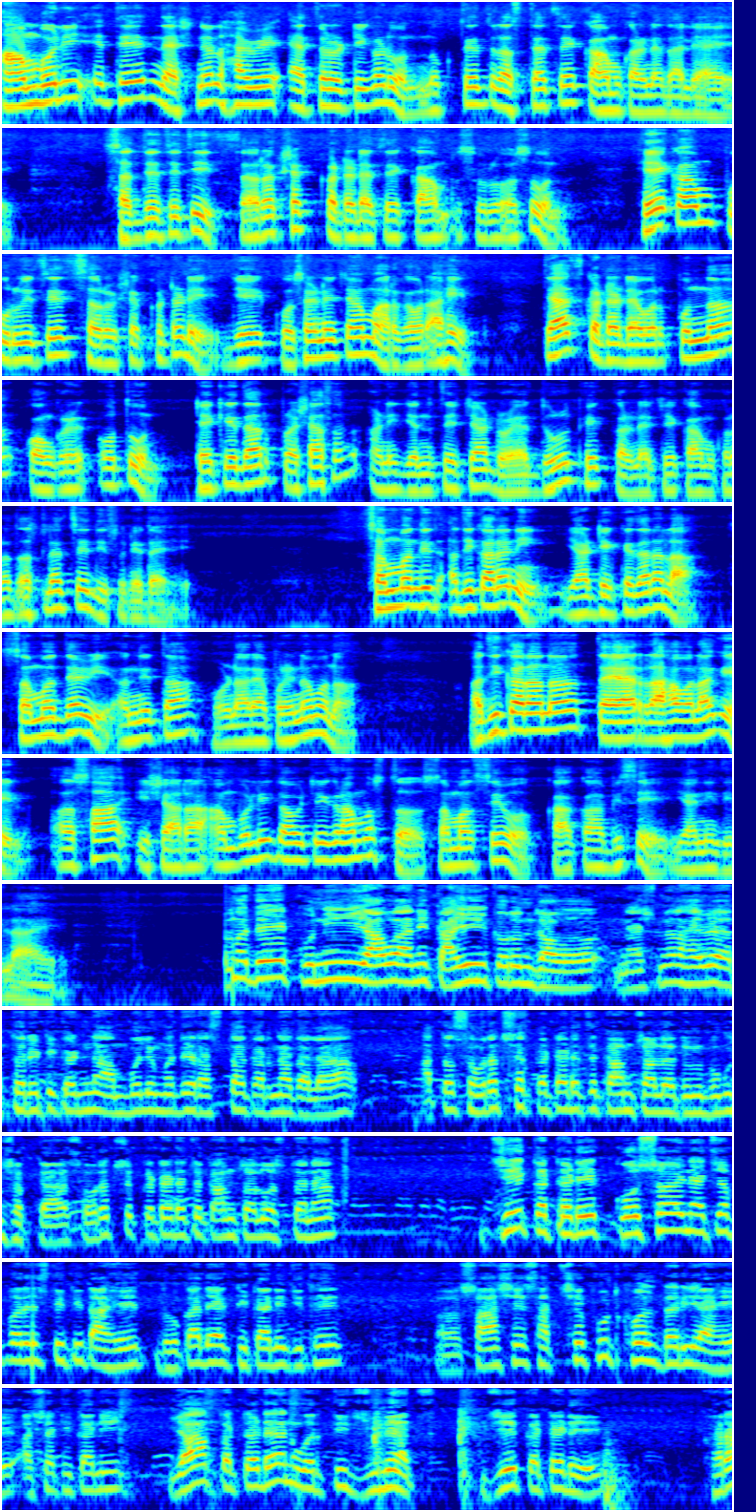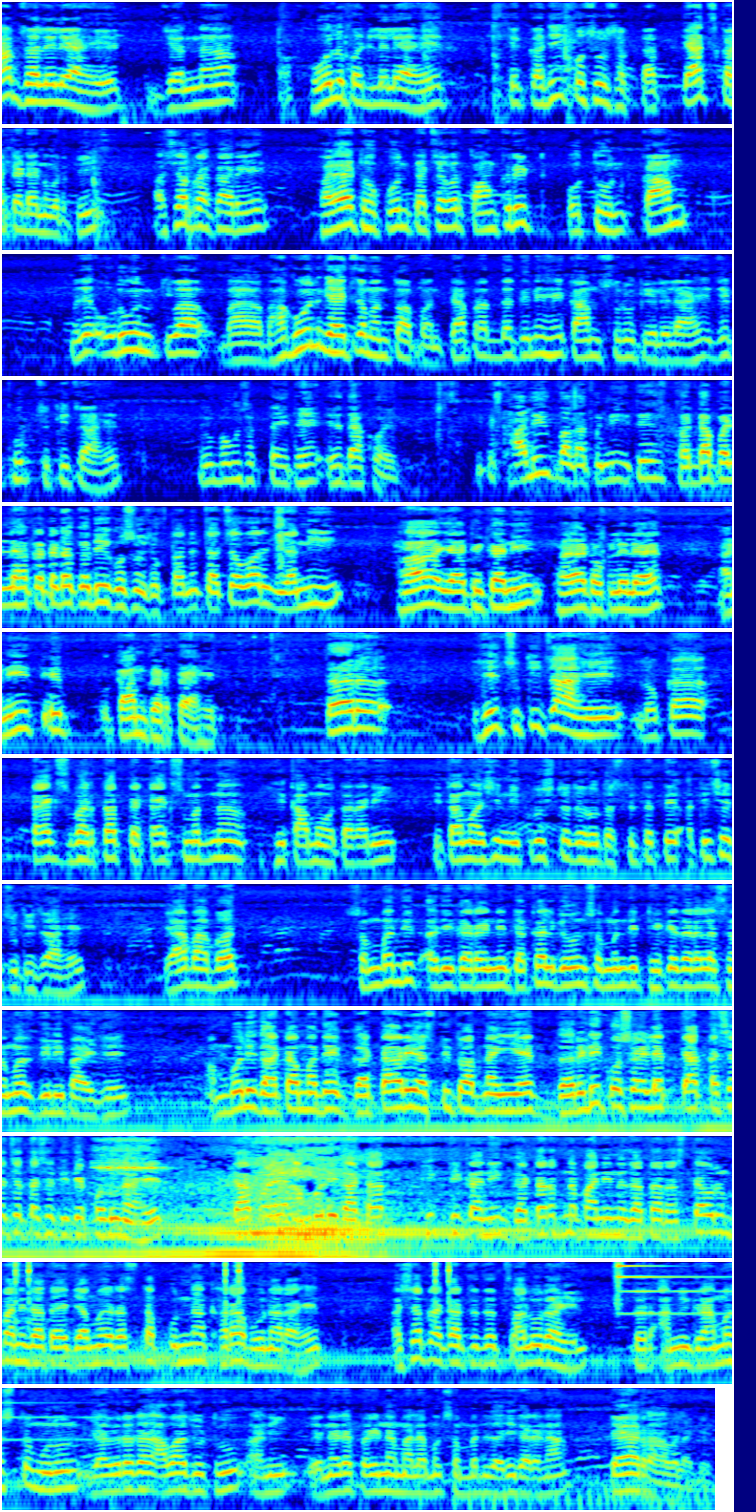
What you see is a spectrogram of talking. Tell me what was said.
आंबोली येथे national highway अथॉरिटीकडून नुकतेच रस्त्याचे काम करण्यात आले आहे. सद्यस्थितीत संरक्षक कटड्याचे काम सुरू असून हे काम पूर्वीचेच संरक्षक कटडे जे कोसळण्याच्या मार्गावर आहेत त्याच कटड्यावर पुन्हा काँक्रीट ओतून ठेकेदार प्रशासन आणि जनतेच्या डोळ्यात धूळफेक करण्याचे काम करत असल्याचे दिसून येत आहे. संबंधित अधिकाऱ्यांनी या ठेकेदाराला समज द्यावी अन्यथा होणाऱ्या परिणामांना अधिकाऱ्यांना तयार राहावं लागेल असा इशारा आंबोली गावचे ग्रामस्थ समाजसेवक काका भिसे यांनी दिला आहे. मध्ये कुणी यावं आणि काही करून जावं नॅशनल हायवे अथॉरिटीकडनं आंबोलीमध्ये रस्ता करण्यात आला. आता संरक्षक कटाड्याचं काम चालू आहे तुम्ही बघू शकता. संरक्षक कटाड्याचं काम चालू असताना जे कठडे कोसळण्याच्या परिस्थितीत आहेत धोकादायक ठिकाणी जिथे सहाशे सातशे फूट खोल दरी आहे अशा ठिकाणी या कटड्यांवरती जुन्याच जे कटडे खराब झालेले आहेत ज्यांना होल पडलेले आहेत ते कधी कोसळू शकतात. त्याच कटड्यांवरती अशा प्रकारे फळ्या ठोकून त्याच्यावर कॉन्क्रीट ओतून काम म्हणजे उडवून किंवा भा- भागवून घ्यायचं म्हणतो आपण त्या पद्धतीने हे काम सुरू केलेलं आहे जे खूप चुकीचं आहे. तुम्ही बघू शकता इथे हे दाखवाय इथे खाली बघा तुम्ही इथे खड्डा पडला हा कटडा कधीही कोसळू शकतो. आणि त्याच्यावर यांनी हा या ठिकाणी फळ्या ठोकलेल्या आहेत आणि ते काम करत आहेत. तर हे चुकीचं आहे. लोक टॅक्स भरतात त्या टॅक्समधनं ही कामं होतात आणि ही कामं अशी निकृष्ट जर होत असतील तर ते अतिशय चुकीचं आहे. याबाबत संबंधित अधिकाऱ्यांनी दखल घेऊन संबंधित ठेकेदाराला समज दिली पाहिजे. आंबोली घाटामध्ये गटारी अस्तित्वात नाही आहेत. दरडी कोसळल्यात त्या तशाच्या तशा तिथे पडून आहेत. त्यामुळे आंबोली घाटात ठिकठिकाणी गटारातनं पाणी न जाता रस्त्यावरून पाणी जात आहे. ज्यामुळे रस्ता पुन्हा खराब होणार आहे. अशा प्रकारचं जर चालू राहील तर आम्ही ग्रामस्थ म्हणून याविरोधात आवाज उठवू आणि येणाऱ्या परिणामाला मग संबंधित अधिकाऱ्यांना तयार राहावं लागेल.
